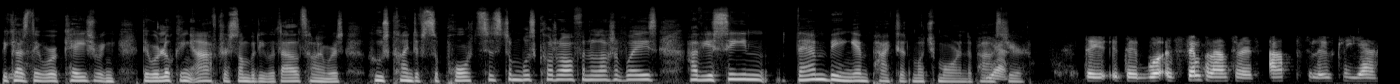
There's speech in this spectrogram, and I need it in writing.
because they were catering, they were looking after somebody with Alzheimer's whose kind of support system was cut off in a lot of ways. Have you seen them being impacted much more in the past yeah. year? The the simple answer is absolutely yes.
